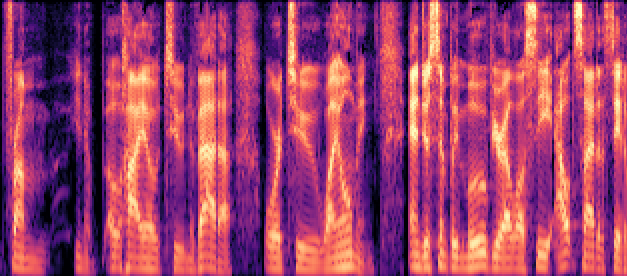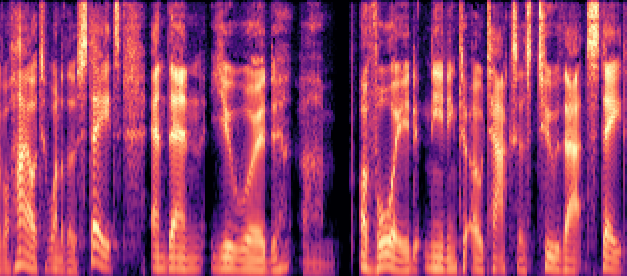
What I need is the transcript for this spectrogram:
from you know Ohio to Nevada or to Wyoming and just simply move your LLC outside of the state of Ohio to one of those states and then you would um, avoid needing to owe taxes to that state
